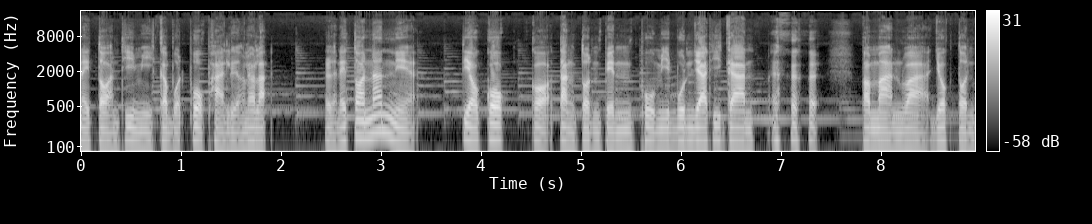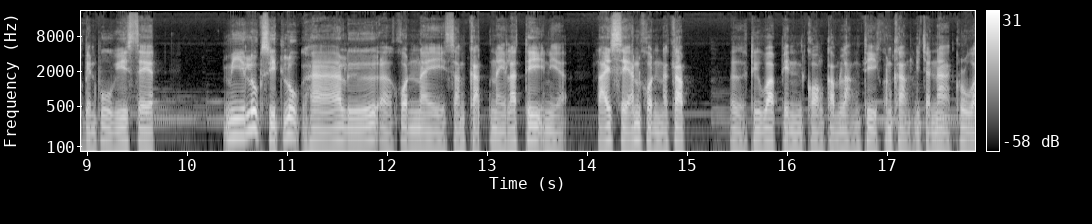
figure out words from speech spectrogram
ในตอนที่มีกบฏพวกผ่าเหลืองแล้วละเออในตอนนั้นเนี่ย เตียวกกก็ตั้งตนเป็นผู้มีบุญญาธิการ ประมาณว่ายกตนเป็นผู้วิเศษ มีลูกศิษย์ลูกหาหรือคนในสังกัดในลัทธิเนี่ยหลายแสนคนนะครับเออถือว่าเป็นกองกำลังที่ค่อนข้างที่จะน่ากลัว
